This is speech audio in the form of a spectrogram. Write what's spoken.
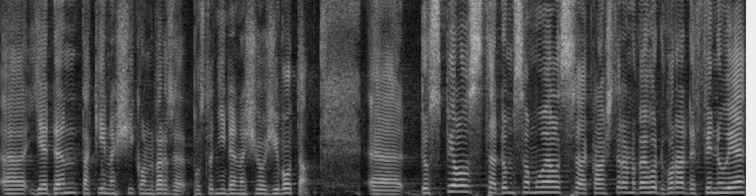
eh, je den taky naší konverze, poslední den našeho života. Dospělost Dom Samuel z kláštera Nového dvora definuje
